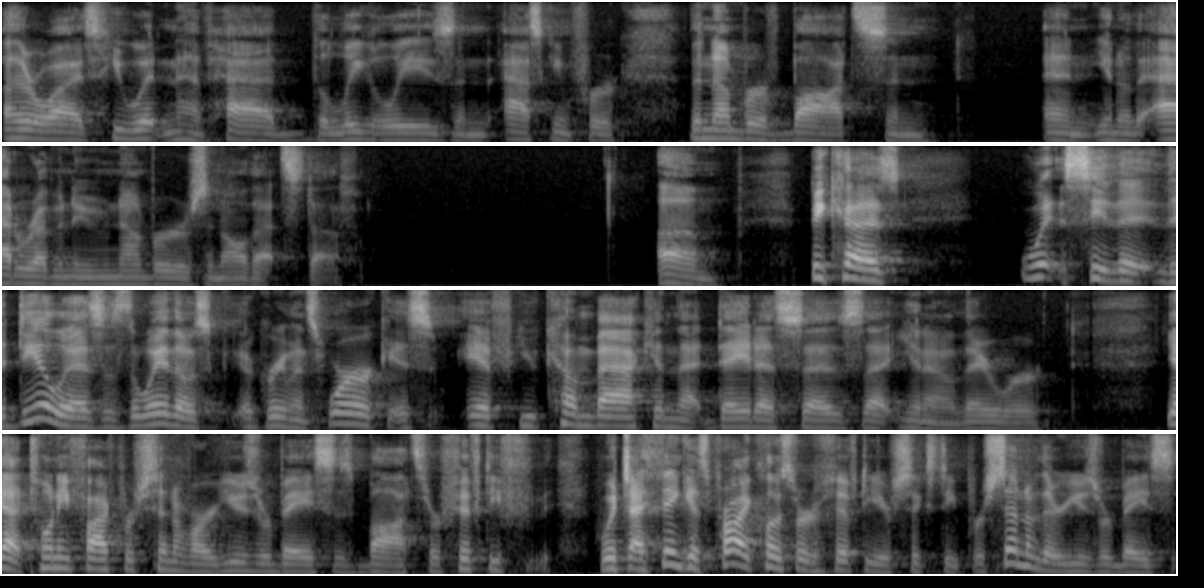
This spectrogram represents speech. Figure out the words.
Otherwise, he wouldn't have had the legalese and asking for the number of bots and, and you know, the ad revenue numbers and all that stuff. Um, because, see, the, the deal is, is the way those agreements work is if you come back and that data says that, you know, they were, yeah, 25% of our user base is bots, or 50, f- which I think is probably closer to 50 or 60% of their user base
